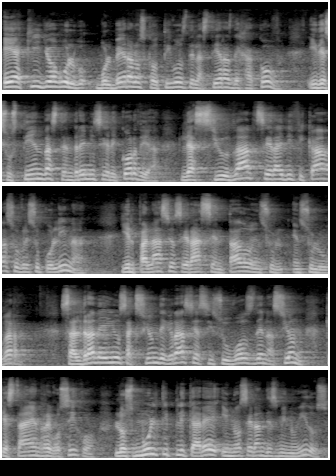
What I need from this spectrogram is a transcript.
He aquí yo hago volver a los cautivos de las tierras de Jacob, y de sus tiendas tendré misericordia. La ciudad será edificada sobre su colina, y el palacio será sentado en su, en su lugar. Saldrá de ellos acción de gracias y su voz de nación que está en regocijo. Los multiplicaré y no serán disminuidos.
